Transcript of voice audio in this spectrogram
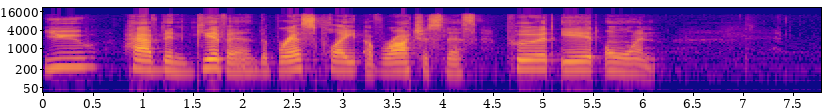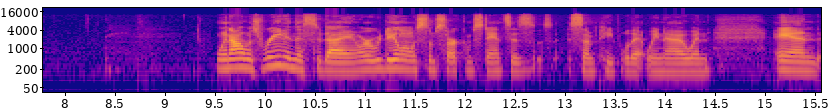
You have been given the breastplate of righteousness. Put it on. When I was reading this today, and we were dealing with some circumstances, some people that we know, and and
